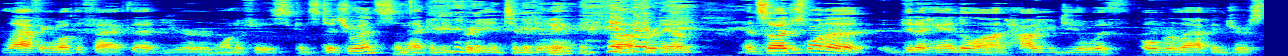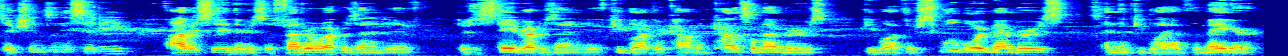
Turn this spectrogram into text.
laughing about the fact that you're one of his constituents, and that can be pretty intimidating uh, for him. And so I just want to get a handle on how you deal with overlapping jurisdictions in the city. Obviously, there's a federal representative, there's a state representative, people have their common council members, people have their school board members, and then people have the mayor.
